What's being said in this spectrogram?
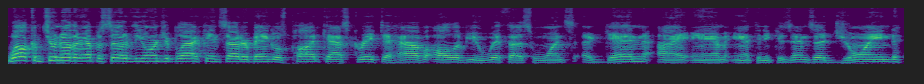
Welcome to another episode of the Orange and Black Insider Bengals podcast. Great to have all of you with us once again. I am Anthony Cosenza, joined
